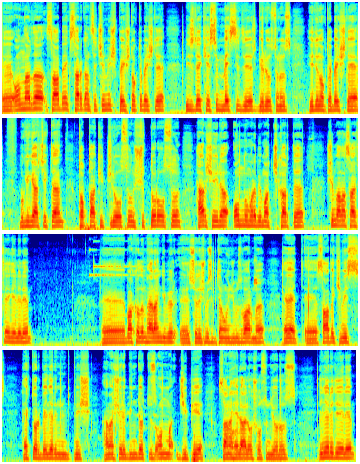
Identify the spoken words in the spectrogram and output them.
E, onlarda sağ bek Sargan seçilmiş 5.5'te. Bizde kesin Messi'dir. Görüyorsunuz 7.5'te. Bugün gerçekten top takipçili olsun, şutlar olsun. Her şeyle 10 numara bir maç çıkarttı. Şimdi ana sayfaya gelelim. Ee, bakalım herhangi bir e, sözleşmesi biten oyuncumuz var mı? Evet e, sağ bekimiz Hector Bellerin'in bitmiş. Hemen şöyle 1410 ma- GP sana helal hoş olsun diyoruz. İleri diyelim.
